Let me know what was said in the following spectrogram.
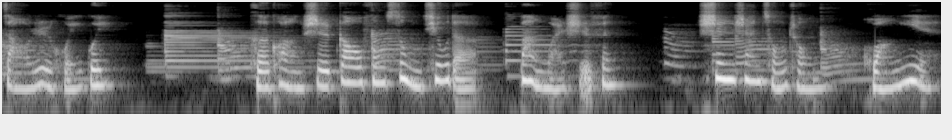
早日回归。何况是高峰送秋的傍晚时分，深山丛丛，黄叶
